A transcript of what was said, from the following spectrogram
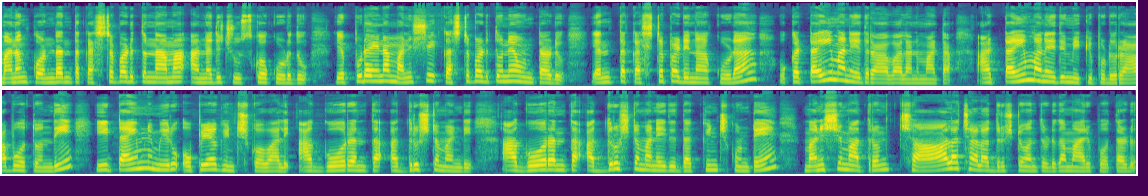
మనం కొండంత కష్టపడుతున్నామా అన్నది చూసుకోకూడదు. ఎప్పుడైనా మనిషి కష్టపడుతూనే ఉంటాడు. ఎంత కష్టపడినా కూడా ఒక టైం అనేది రావాలన్నమాట. ఆ టైం అనేది మీకు ఇప్పుడు రాబోతుంది. ఈ టైంని మీరు ఉపయోగించుకోవాలి. ఆ గోరంత అదృష్టం అండి. ఆ గోరంత అదృష్టం అనేది దక్కించుకుంటే మనిషి మాత్రం చాలా చాలా అదృష్టవంతుడిగా మారిపోతాడు.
